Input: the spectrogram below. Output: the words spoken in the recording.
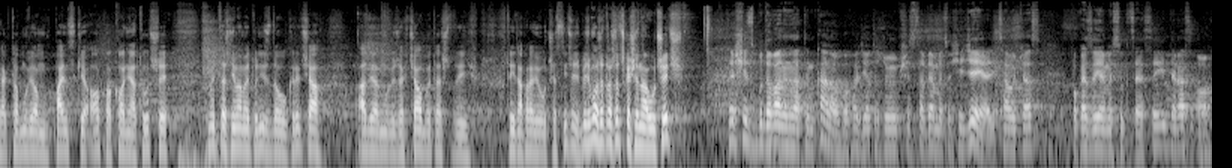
jak to mówią, pańskie oko konia tuczy. My też nie mamy tu nic do ukrycia. Adrian mówi, że chciałby też tutaj w tej naprawie uczestniczyć, być może troszeczkę się nauczyć. Też jest zbudowany na tym kanał, bo chodzi o to, że my przedstawiamy co się dzieje i cały czas pokazujemy sukcesy i teraz o,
